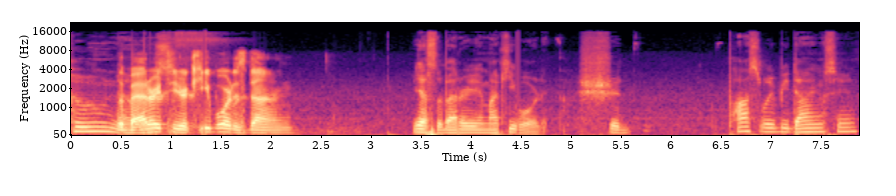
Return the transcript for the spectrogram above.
Who knows? the battery to your keyboard is dying. Yes, the battery in my keyboard should possibly be dying soon.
